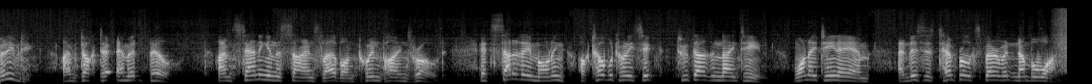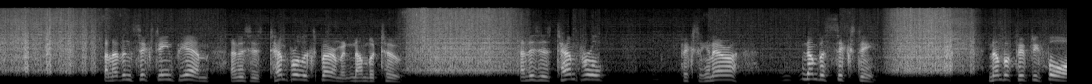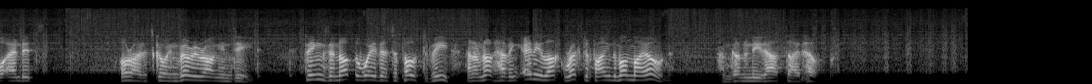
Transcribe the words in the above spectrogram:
Good evening. I'm Dr. Emmett Bill. I'm standing in the science lab on Twin Pines Road. It's Saturday morning, October 26, 2019, 1:18 a.m., and this is temporal experiment number 1. 11:16 p.m., and this is temporal experiment number 2. And this is temporal fixing an error number 16. Number 54, and it's all right, it's going very wrong indeed. Things are not the way they're supposed to be, and I'm not having any luck rectifying them on my own. I'm gonna need outside help.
